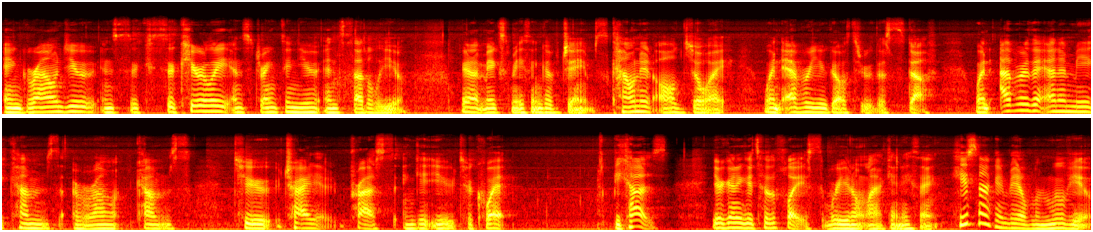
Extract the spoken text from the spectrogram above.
and ground you and securely and strengthen you and settle you. It makes me think of James. Count it all joy whenever you go through this stuff. Whenever the enemy comes around, comes to try to press and get you to quit, because you're going to get to the place where you don't lack anything. He's not going to be able to move you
